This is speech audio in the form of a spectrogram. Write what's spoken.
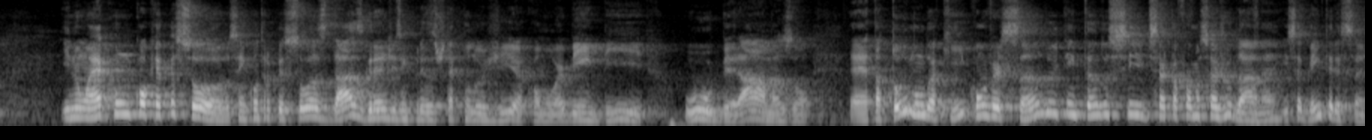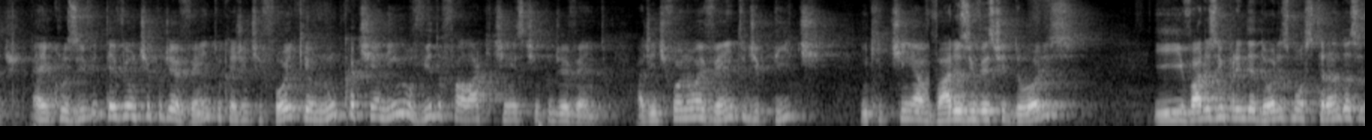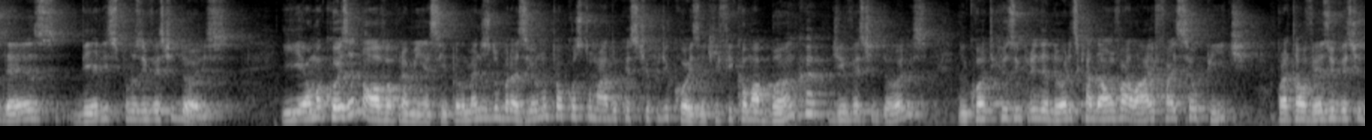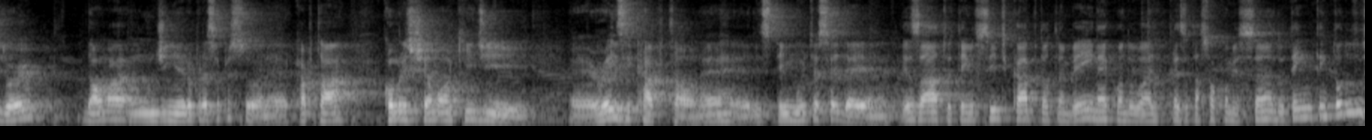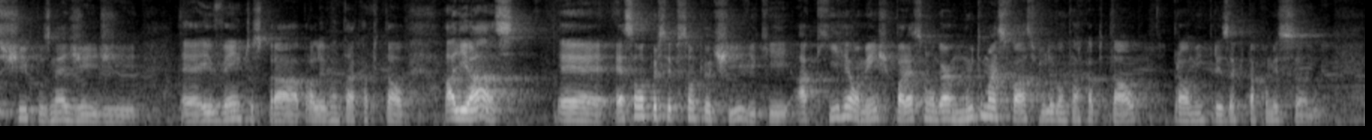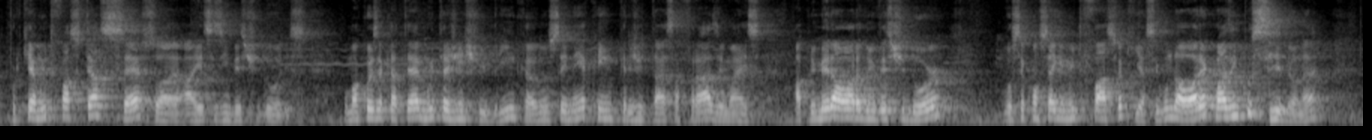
e não é com qualquer pessoa. Você encontra pessoas das grandes empresas de tecnologia, como Airbnb, Uber, Amazon. É, tá todo mundo aqui conversando e tentando se de certa forma se ajudar, né? Isso é bem interessante. É, inclusive teve um tipo de evento que a gente foi que eu nunca tinha nem ouvido falar que tinha esse tipo de evento. A gente foi num evento de pitch em que tinha vários investidores e vários empreendedores mostrando as ideias deles para os investidores. E é uma coisa nova para mim, assim, pelo menos no Brasil eu não estou acostumado com esse tipo de coisa, em que fica uma banca de investidores, enquanto que os empreendedores, cada um vai lá e faz seu pitch para talvez o investidor dar uma, um dinheiro para essa pessoa, né? captar, como eles chamam aqui de é, raise capital, né? Eles têm muito essa ideia, né? Exato, tem o seed capital também, né? Quando a empresa está só começando, tem, tem todos os tipos, né? De, de é, eventos para levantar capital. Aliás, é, essa é uma percepção que eu tive que aqui realmente parece um lugar muito mais fácil de levantar capital para uma empresa que está começando, porque é muito fácil ter acesso a, a esses investidores. Uma coisa que até muita gente brinca, eu não sei nem a quem acreditar essa frase, mas a primeira hora do investidor você consegue muito fácil aqui. A segunda hora é quase impossível, né?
